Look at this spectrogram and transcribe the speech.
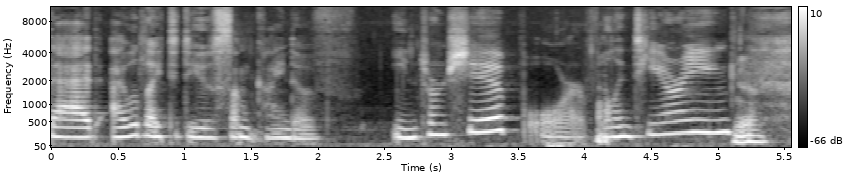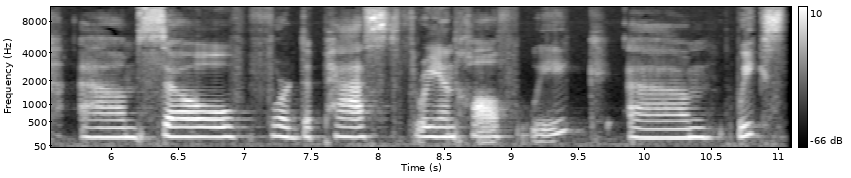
that I would like to do some kind of internship or volunteering. Yeah. Um, so for the past three and a half week um, weeks,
